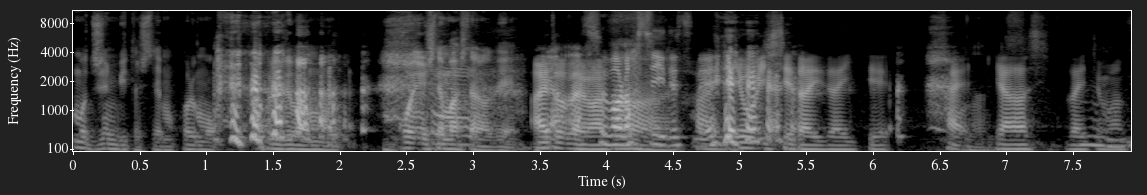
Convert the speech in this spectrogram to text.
もう準備としてもこれもアクリル板も購入してましたので、ありがとうございます。や素晴らしいですね、はい、用意していただいて、はい。やらせていただいてます。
